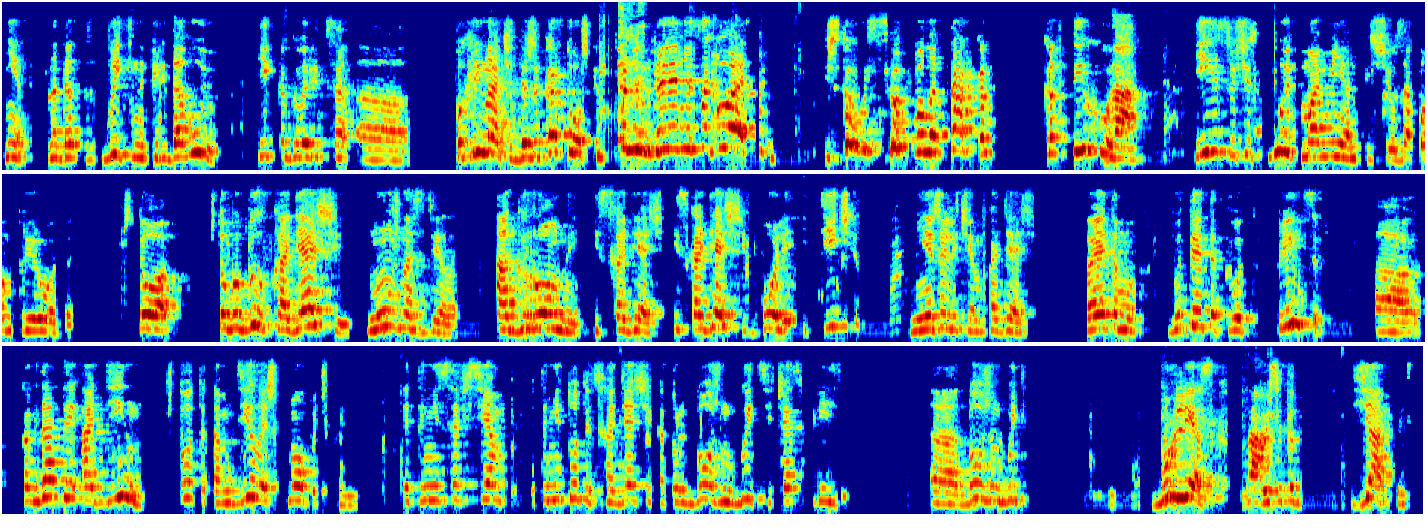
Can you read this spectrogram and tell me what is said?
Нет, надо выйти на передовую и, как говорится, э, похреначить даже картошкой. Блин, да я не согласен. И чтобы все было так, как, как ты хочешь. Да. И существует момент еще, закон природы, что чтобы был входящий, нужно сделать огромный исходящий. Исходящий более этичен, нежели чем входящий. Поэтому вот этот вот принцип, а, когда ты один что-то там делаешь кнопочками, это не совсем, это не тот исходящий, который должен быть сейчас в кризе. А, должен быть бурлеск. Да. То есть это яркость,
